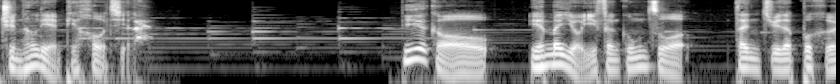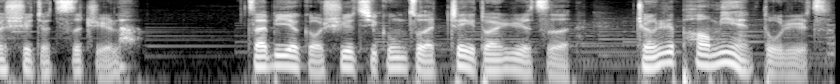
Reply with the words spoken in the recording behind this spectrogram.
只能脸皮厚起来。毕业狗原本有一份工作，但觉得不合适就辞职了。在毕业狗失去工作的这段日子，整日泡面度日子。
